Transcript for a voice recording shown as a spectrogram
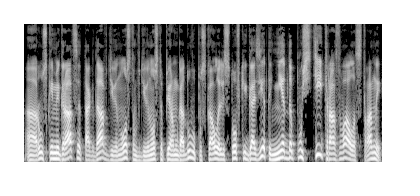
а, русская иммиграция тогда, в 90-м, в 91-м году выпускала листовки газеты. Не допустить развала страны.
